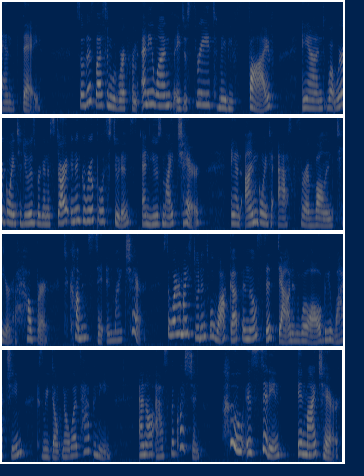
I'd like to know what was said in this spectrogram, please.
and they. So this lesson would work from anyone ages three to maybe five. And what we're going to do is we're going to start in a group with students and use my chair. And I'm going to ask for a volunteer, a helper, to come and sit in my chair. So one of my students will walk up and they'll sit down and we'll all be watching because we don't know what's happening. And I'll ask the question, who is sitting in my chair?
